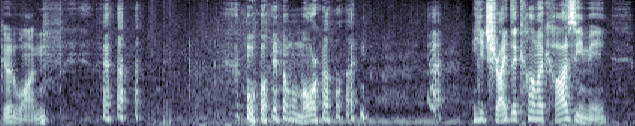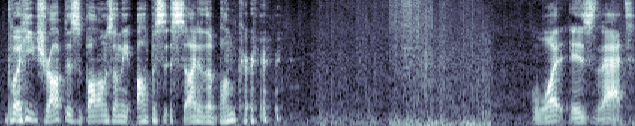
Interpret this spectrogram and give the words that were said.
Good one. what a moron. he tried to kamikaze me, but he dropped his bombs on the opposite side of the bunker. what is that?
